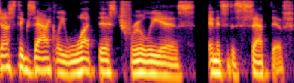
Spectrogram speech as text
just exactly what this truly is. And it's deceptive.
